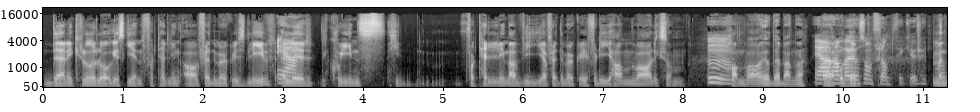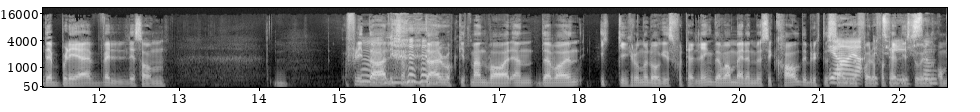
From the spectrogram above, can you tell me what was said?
Det er en kronologisk gjenfortelling av Freddie Mercurys liv. Ja. Eller Queens fortelling da via Freddie Mercury, fordi han var liksom Mm. Han var jo det bandet. Ja, Eh, han var det, jo sånn frontfigur. Men det ble veldig sånn Fordi der liksom Der Rocketman var en Det var en ikke-kronologisk fortelling. Det var mer en musikal. De brukte Ja, sangene ja, for å fortelle historien om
